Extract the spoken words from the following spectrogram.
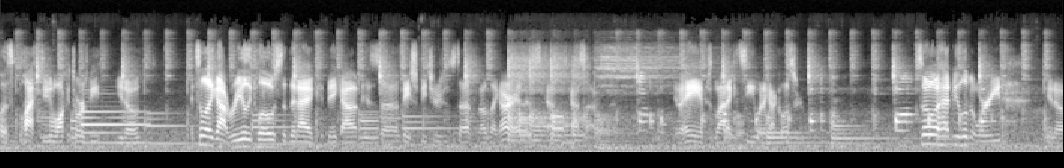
was black dude walking towards me, you know, until I got really close, and then I could make out his uh, facial features and stuff. And I was like, all right, this is kind of, kind of sucks. You hey, I'm just glad I could see when I got closer. So it had me a little bit worried, you know.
